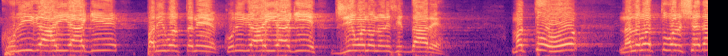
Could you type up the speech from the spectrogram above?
ಕುರಿಗಾಹಿಯಾಗಿ ಪರಿವರ್ತನೆ, ಕುರಿಗಾಹಿಯಾಗಿ ಜೀವನ ನಡೆಸಿದ್ದಾರೆ. ಮತ್ತು ನಲವತ್ತು ವರ್ಷದ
